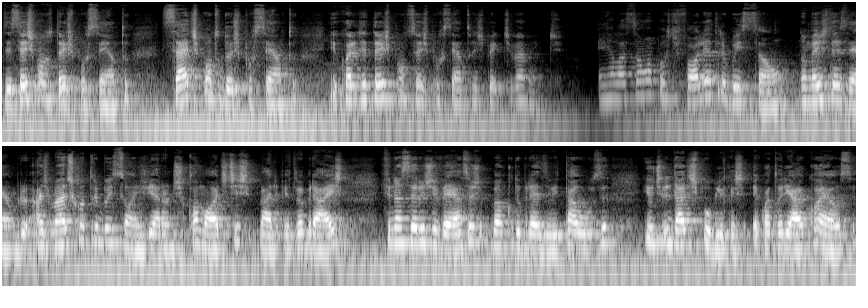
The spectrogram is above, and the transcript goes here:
16,3%, 7,2% e 43,6%, respectivamente. Em relação ao portfólio e atribuição, no mês de dezembro, as maiores contribuições vieram de commodities, Vale Petrobras, financeiros diversos, Banco do Brasil e Itaúsa, e utilidades públicas, Equatorial e Coelce,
